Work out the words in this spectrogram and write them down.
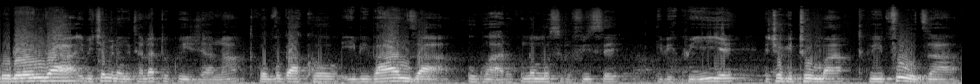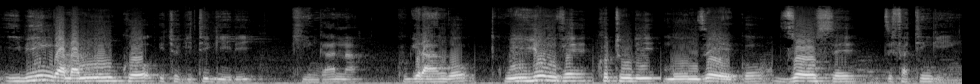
rurenga ibice mirongo itandatu ku ijana twavuga ko ibibanza urwaruka uno munsi rufise ntibikwiye nicyo gituma twifuza ibingana n'uko icyo gitigiri kingana kugira ngo twiyumve ko turi mu nzego zose zifata ingingo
